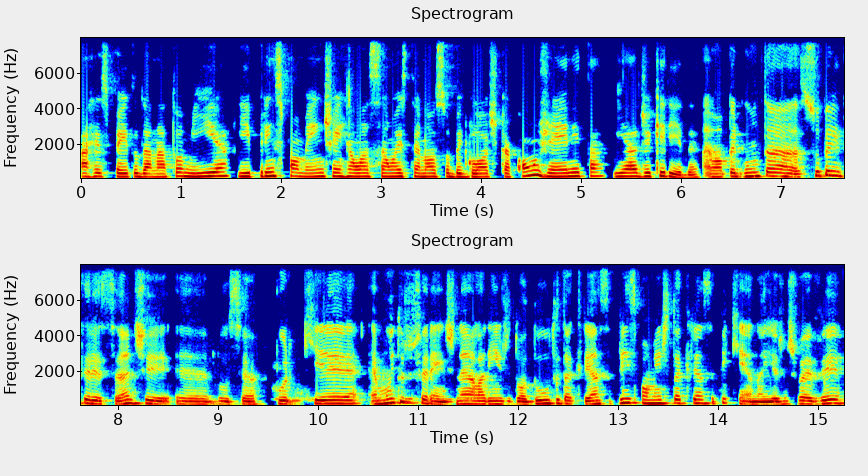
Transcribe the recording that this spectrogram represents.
a respeito da anatomia e principalmente em relação à estenose subglótica congênita e adquirida. É uma pergunta super super interessante, é, Lúcia, porque é muito diferente, né, a laringe do adulto e da criança, principalmente da criança pequena. E a gente vai ver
